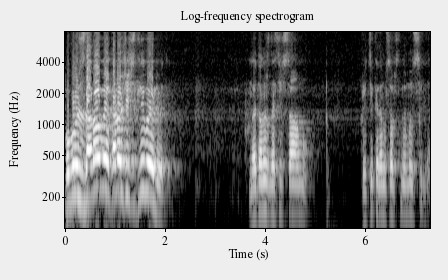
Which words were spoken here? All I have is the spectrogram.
Богу нужны здоровые, хорошие, счастливые люди. Но это нужно достичь самому прийти к этому собственному усилию.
